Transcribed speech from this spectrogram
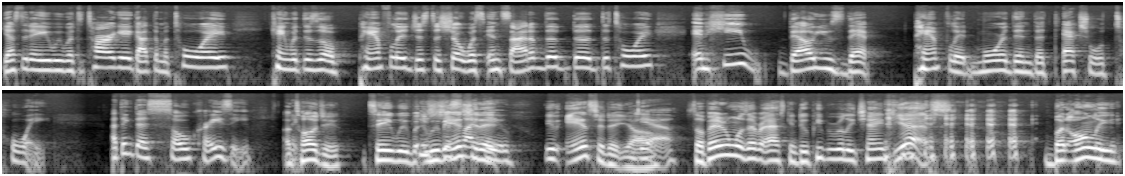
yesterday, we went to Target, got them a toy, came with this little pamphlet just to show what's inside of the the, the toy, and he values that pamphlet more than the actual toy. I think that's so crazy. I told you. See, we've He's we've answered like it. you. We've answered it, y'all. Yeah. So if everyone was ever asking, do people really change? Yes, but only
